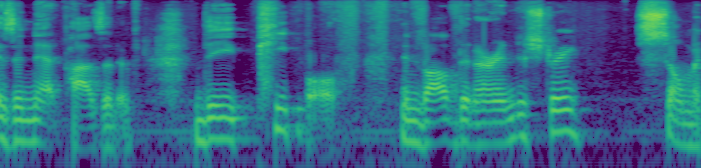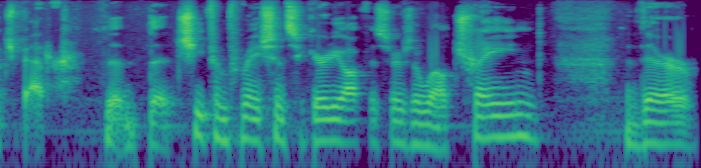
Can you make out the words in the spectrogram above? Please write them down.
is a net positive. The people involved in our industry, so much better. The, the chief information security officers are well trained. They're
